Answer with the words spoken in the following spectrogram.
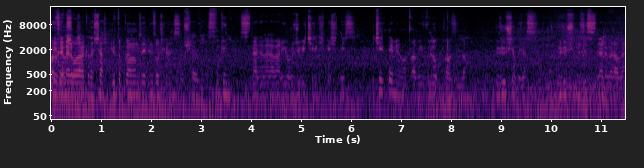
Arkadaşlar. merhabalar arkadaşlar. YouTube kanalımıza hepiniz hoş geldiniz. Hoş geldiniz. Bugün sizlerle beraber yorucu bir içerik peşindeyiz. İçerik demeyelim hatta bir vlog tarzında. Yürüyüş yapacağız. Yürüyüşümüzü sizlerle beraber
